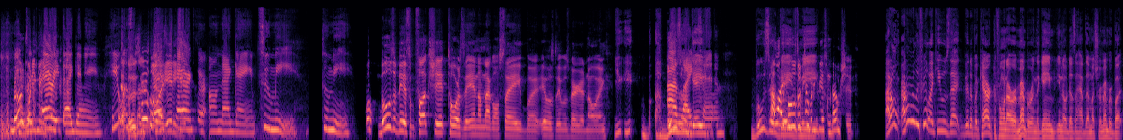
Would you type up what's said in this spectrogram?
Boozer What do you mean? carried that game. He was Boozer- the Boozer was an best idiot. character on that game. To me. To me. Bo- Boozer did some fuck shit towards the end. I'm not gonna say, but it was it was very annoying. You you B- I Boozer like gave him. Boozer I like gave Boozer me too, but he did some dumb shit. I don't I don't really feel like he was that good of a character from what I remember and the game, you know, doesn't have that much to remember, but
